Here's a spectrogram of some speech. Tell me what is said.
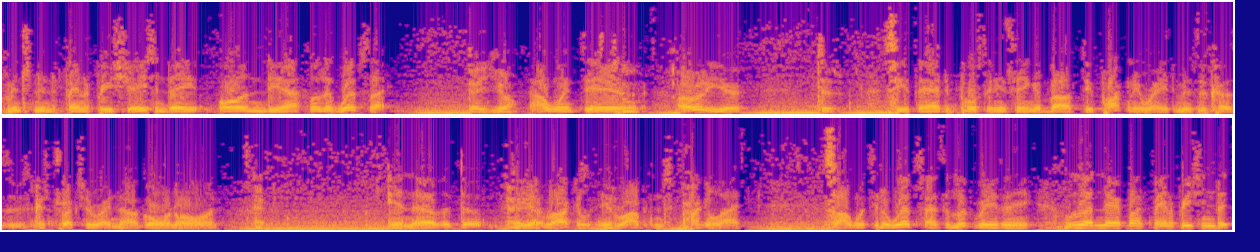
mentioning the Fan Appreciation Day on the athletic website. There you go. I went there earlier to see if they hadn't posted anything about the parking arrangements because of the construction right now going on in uh, the, the, the uh, Rock, in Robertson's parking lot. So I went to the website to look for anything. That there about Fan Appreciation Day,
